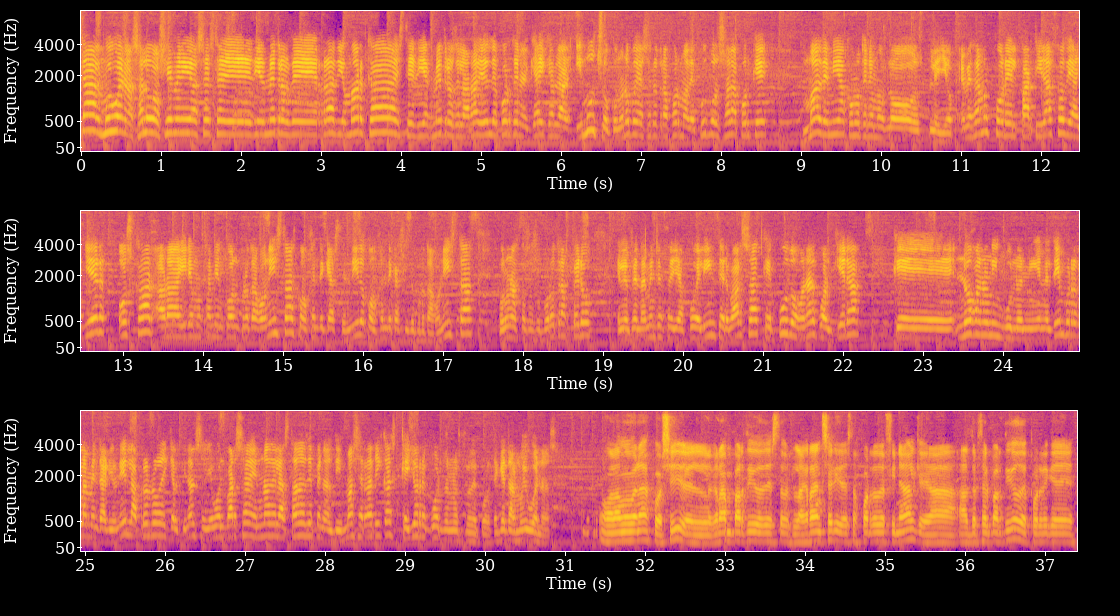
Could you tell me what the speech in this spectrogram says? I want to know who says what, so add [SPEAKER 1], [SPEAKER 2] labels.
[SPEAKER 1] ¿Qué tal? Muy buenas, saludos, bienvenidos a este 10 metros de Radio Marca, este 10 metros de la radio del deporte en el que hay que hablar y mucho, como no podía ser otra forma, de fútbol sala porque, madre mía, cómo tenemos los playoffs. Empezamos por el partidazo de ayer, Oscar, ahora iremos también con protagonistas, con gente que ha ascendido, con gente que ha sido protagonista, por unas cosas y por otras, pero el enfrentamiento estrella fue el Inter-Barça, que pudo ganar cualquiera que no ganó ninguno ni en el tiempo reglamentario ni en la prórroga y que al final se llevó el Barça en una de las tandas de penaltis más erráticas que yo recuerdo en nuestro deporte. ¿Qué tal? Muy buenas.
[SPEAKER 2] Hola, muy buenas. Pues sí, el gran partido de estos, la gran serie de estos cuartos de final, que era al tercer partido, después de que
